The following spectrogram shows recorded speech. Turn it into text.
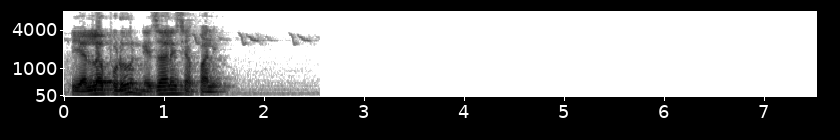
ఎల్లప్పుడూ నిజాలే చెప్పాలి.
